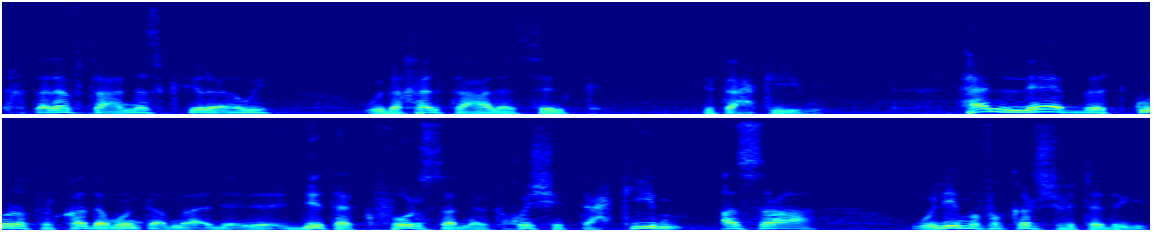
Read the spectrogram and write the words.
اختلفت عن ناس كتيرة قوي ودخلت على سلك التحكيم. هل لعبة كرة القدم وأنت اديتك فرصة إنك تخش التحكيم أسرع؟ وليه ما فكرتش في التدريب؟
